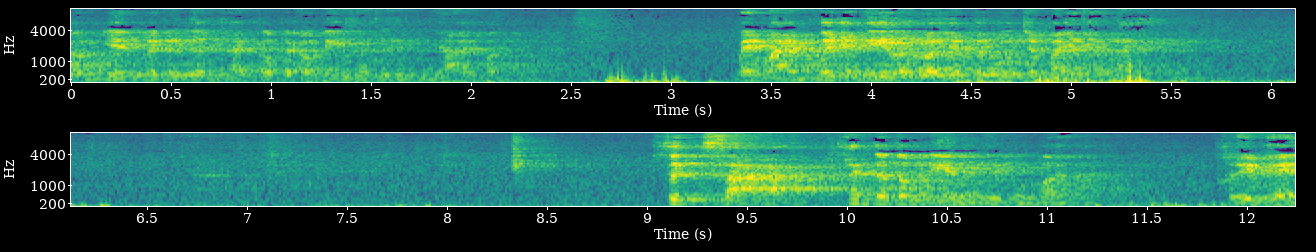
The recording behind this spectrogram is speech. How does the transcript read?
บ่นเย็นไม่ได้เรื่องท่านก็ไปเอาดีสักอื่นย้ายบ้างใหม่ๆมันก็อย่างนี้เราเรายังไม่รู้จะไปทางไหน ศึกษาท่านก็ต้องเรียนที่ผมว่า เผยแผ่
